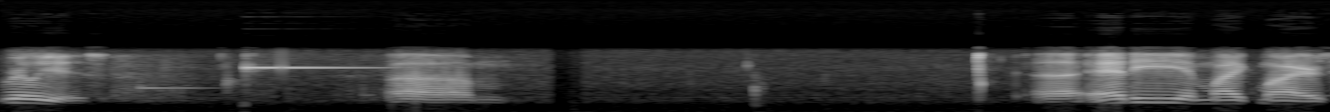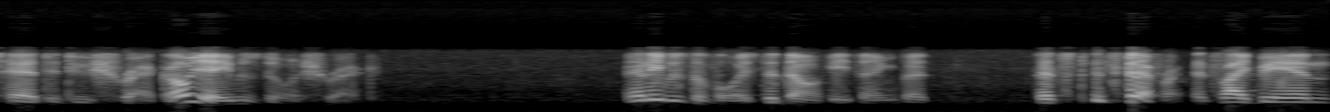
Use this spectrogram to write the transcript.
Really is. Um, uh, Eddie and Mike Myers had to do Shrek. Oh yeah, he was doing Shrek, and he was the voice, the donkey thing. But that's it's different. It's like being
